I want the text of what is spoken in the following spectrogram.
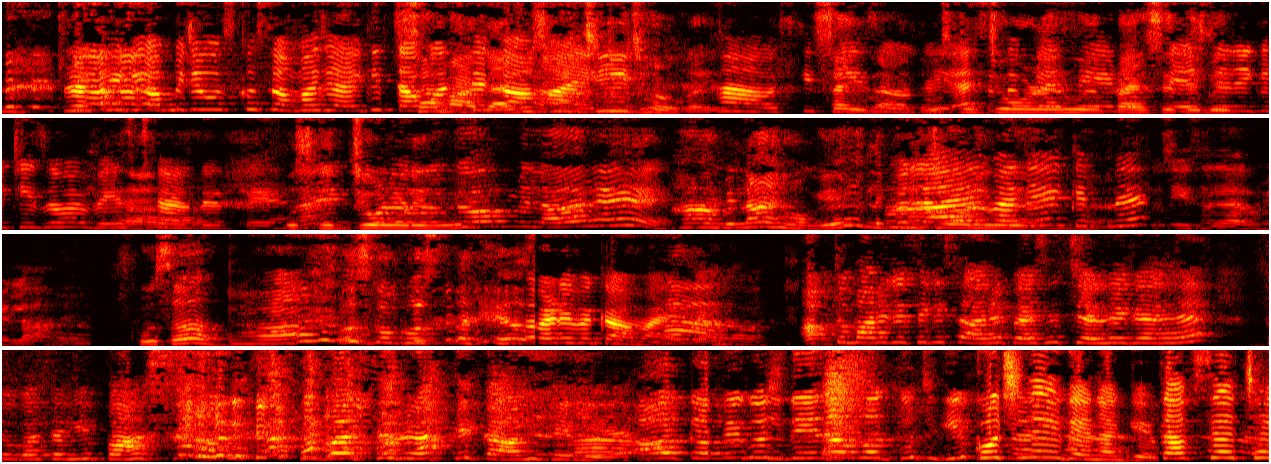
रखेगी अम्मी जब उसको समझ आएगी तब समझ उसके आएगी, काम उसकी चीज़ हो गई। हाँ उसकी सही हो बात है, गई। उसके तो जोड़े हुए पैसे के भी- चीज़ों में वेस्ट हाँ, कर देते हैं। उसके जोड़े हुए मिला है। हाँ मिलाए होंगे लेकिन जोड़े हुए कितने? पच्चीस हज़ार मिला है। खुश हो? उसको खुश नहीं बड़े में काम आएगा। अब तुम्हारे जैसे कि सारे पैसे चले गए हैं तो बस अब ये पाँच सौ बस रख के काम के लिए और कभी कुछ देना हुआ कुछ गिफ्ट कुछ नहीं देना गिफ्ट सबसे अच्छा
